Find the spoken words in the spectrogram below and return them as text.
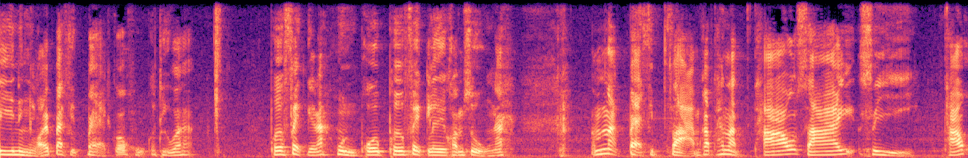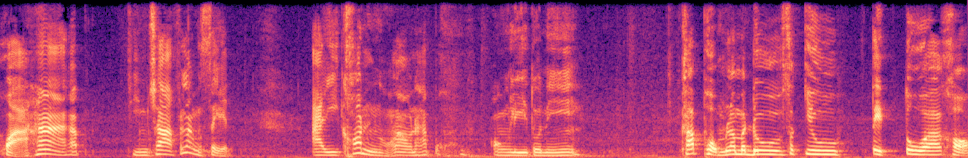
ลีหนึ่งร้อยแปดสิบแปดก็หูก็ถือว่าเพอร์เฟกเลยนะ หุ่นเพอร์เฟกเลยความสูงนะ น้ำหนักแปดสิบสามครับ ถนัดเท้าซ้ายสี่เท้าขวาห้าครับ ทีมชาติฝรั่งเศส ไอคอนของเรานะครับอองลีตัวนี้ ครับผมเรามาดูสกิลติดตัวของ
